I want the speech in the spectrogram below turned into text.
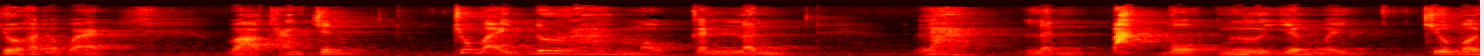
chưa hết đâu bạn vào tháng 9 chú bảy đưa ra một cái lệnh là lệnh bắt buộc người dân Mỹ. Chưa bao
